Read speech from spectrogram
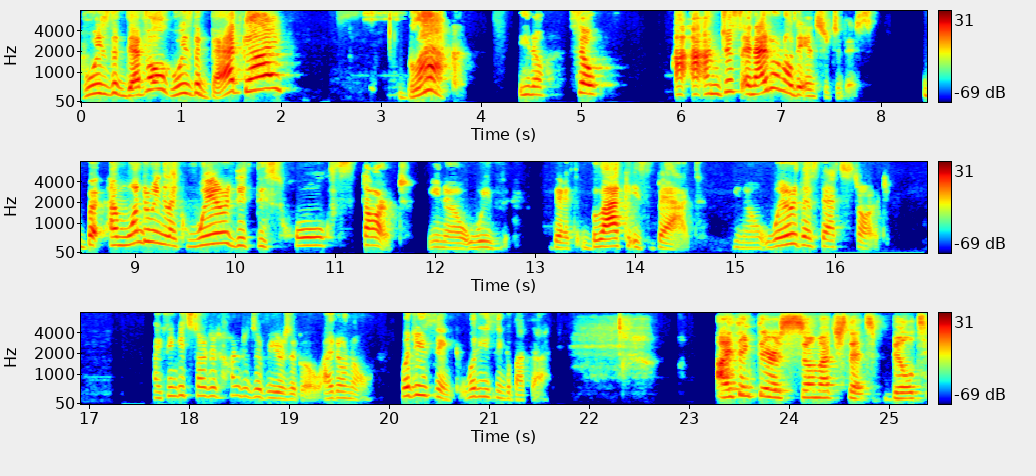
who is the devil? Who is the bad guy? Black. You know, so I, I'm just, and I don't know the answer to this, but I'm wondering, like, where did this whole start? You know, with that black is bad. You know, where does that start? I think it started hundreds of years ago. I don't know. What do you think? What do you think about that? I think there's so much that's built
